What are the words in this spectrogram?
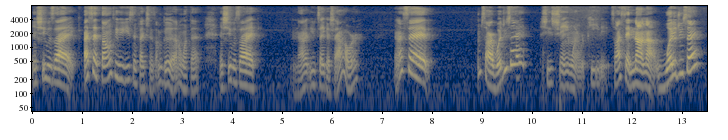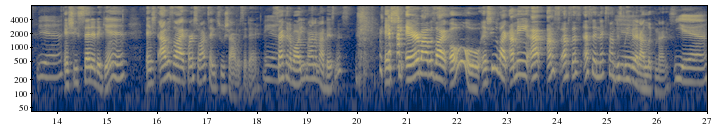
And she was like, I said, thongs give you yeast infections. I'm good. I don't want that. And she was like, not if you take a shower. And I said, I'm sorry, what'd you say? She, she ain't want to repeat it. So I said, no, no. What did you say? Yeah. And she said it again. And I was like, first of all, I take two showers a day. Yeah. Second of all, you minding my business? and she, everybody was like, oh. And she was like, I mean, I, I'm, I'm, I said, next time, just leave it at I look nice Yeah.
